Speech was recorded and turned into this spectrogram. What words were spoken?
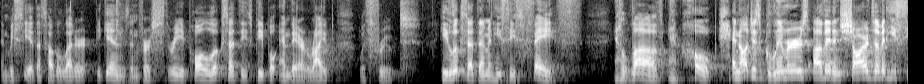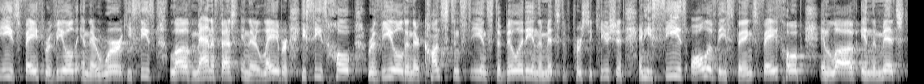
And we see it. That's how the letter begins. In verse 3, Paul looks at these people and they are ripe with fruit. He looks at them and he sees faith and love and hope. And not just glimmers of it and shards of it. He sees faith revealed in their work. He sees love manifest in their labor. He sees hope revealed in their constancy and stability in the midst of persecution. And he sees all of these things, faith, hope, and love, in the midst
